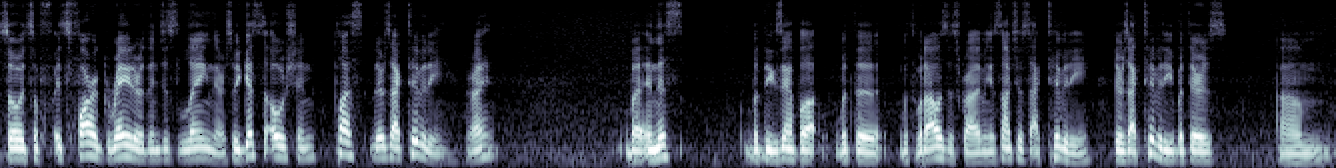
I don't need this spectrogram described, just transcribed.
So it's a it's far greater than just laying there. So he gets the ocean plus there's activity, right? But in this but the example with the with what I was describing, it's not just activity. There's activity, but there's um,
